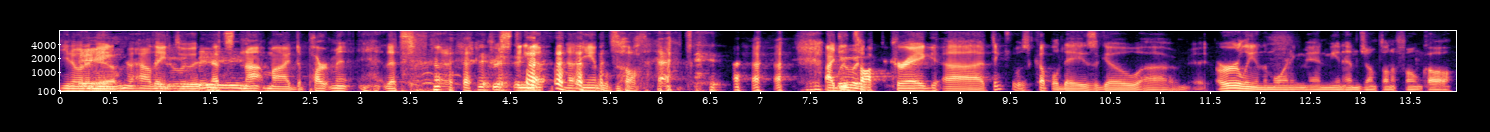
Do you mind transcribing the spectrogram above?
You know what I mean. You know how they they do do it. it That's not my department. That's Christina handles all that. I did would- talk to Craig. Uh, I think it was a couple days ago, uh, early in the morning. Man, me and him jumped on a phone call,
